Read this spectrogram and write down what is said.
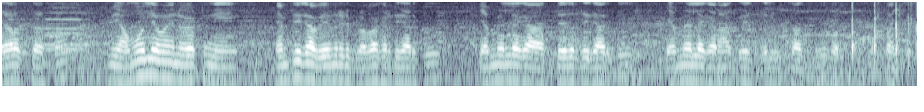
డెవలప్ చేస్తాం. మీ అమూల్యమైన వేటని ఎంపీగా వేమిరెడ్డి ప్రభాకర్ రెడ్డి గారికి ఎమ్మెల్యేగా శ్రీధర్ రెడ్డి గారికి ఎమ్మెల్యేగా నాకు వేసి గెలిపించాల్సింది కోరుకుంటున్నాను థ్యాంక్ యూ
